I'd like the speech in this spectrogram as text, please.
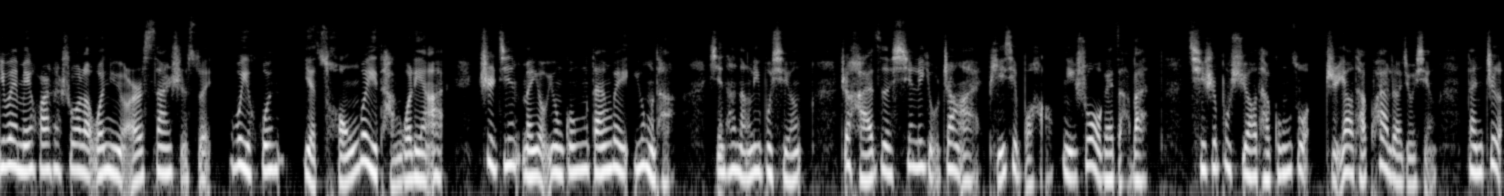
一位梅花，她说了：“我女儿三十岁，未婚，也从未谈过恋爱，至今没有用公共单位用她，嫌她能力不行。这孩子心里有障碍，脾气不好，你说我该咋办？其实不需要他工作，只要他快乐就行。但这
